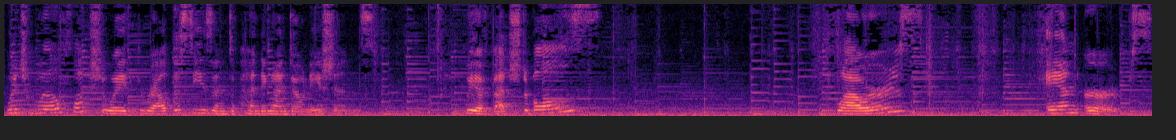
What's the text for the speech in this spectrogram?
which will fluctuate throughout the season depending on donations. We have vegetables, flowers, and herbs.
